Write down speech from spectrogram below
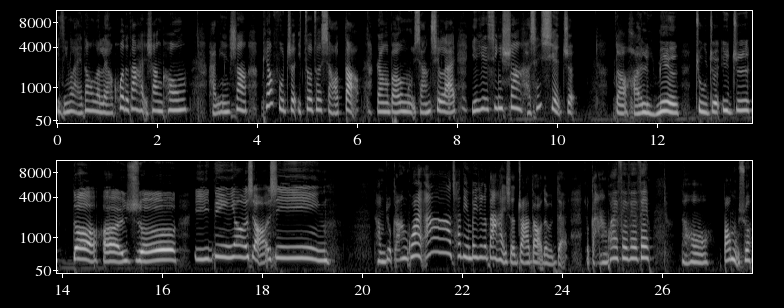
已经来到了辽阔的大海上空。海面上漂浮着一座座小岛，让保姆想起来爷爷信上好像写着：“大海里面住着一只大海蛇，一定要小心。”他们就赶快啊，差点被这个大海蛇抓到，对不对？就赶快飞飞飞，然后。保姆说：“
